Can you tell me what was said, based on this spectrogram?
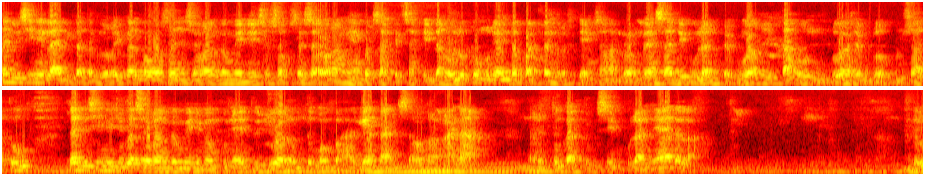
Dan di sinilah dikategorikan bahwasanya seorang Gemini sosok seseorang yang bersakit-sakit dahulu kemudian mendapatkan rezeki yang sangat luar biasa di bulan Februari tahun 2021 dan di sini juga seorang Gemini mempunyai tujuan untuk membahagiakan seorang anak dan itu kartu kesimpulannya adalah The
